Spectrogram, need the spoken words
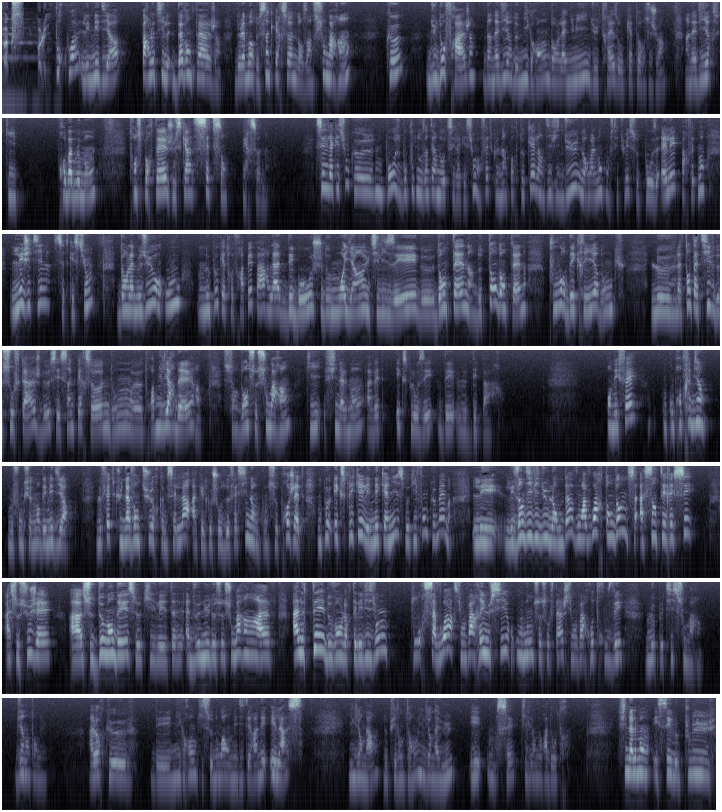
Vox Polony. Pourquoi les médias parlent-ils davantage de la mort de cinq personnes dans un sous-marin que du naufrage d'un navire de migrants dans la nuit du 13 au 14 juin Un navire qui probablement transportait jusqu'à 700 personnes. C'est la question que nous posent beaucoup de nos internautes. C'est la question en fait que n'importe quel individu normalement constitué se pose. Elle est parfaitement légitime cette question dans la mesure où on ne peut qu'être frappé par la débauche de moyens utilisés, d'antennes, de, temps d'antennes pour décrire donc la tentative de sauvetage de ces cinq personnes, dont euh, trois milliardaires, dans ce sous-marin qui finalement avait explosé dès le départ. En effet, on comprend très bien le fonctionnement des médias, le fait qu'une aventure comme celle-là a quelque chose de fascinant, qu'on se projette. On peut expliquer les mécanismes qui font que même les, individus lambda vont avoir tendance à s'intéresser à ce sujet, à se demander ce qu'il est advenu de ce sous-marin, à halter devant leur télévision pour savoir si on va réussir ou non ce sauvetage, si on va retrouver le petit sous-marin. Bien entendu. Alors que des migrants qui se noient en Méditerranée, hélas, il y en a depuis longtemps, il y en a eu, et on sait qu'il y en aura d'autres. Finalement, et c'est le plus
